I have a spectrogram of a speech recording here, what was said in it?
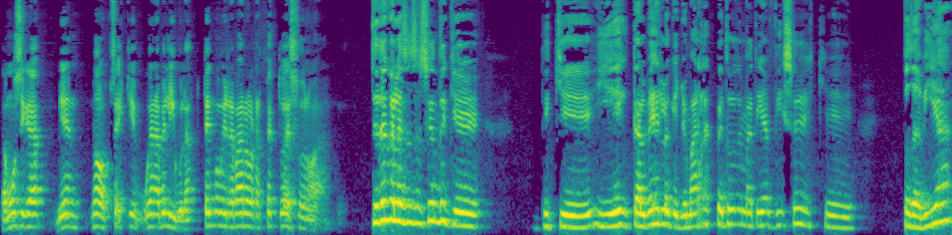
La música, bien, no, sé que buena película. Tengo mi reparo respecto a eso. No. Yo tengo la sensación de que, de que, y tal vez lo que yo más respeto de Matías Vice es que todavía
